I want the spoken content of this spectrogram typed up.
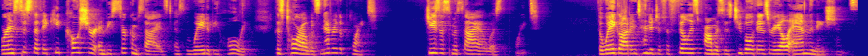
or insist that they keep kosher and be circumcised as the way to be holy, because Torah was never the point. Jesus Messiah was the point. The way God intended to fulfill his promises to both Israel and the nations.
